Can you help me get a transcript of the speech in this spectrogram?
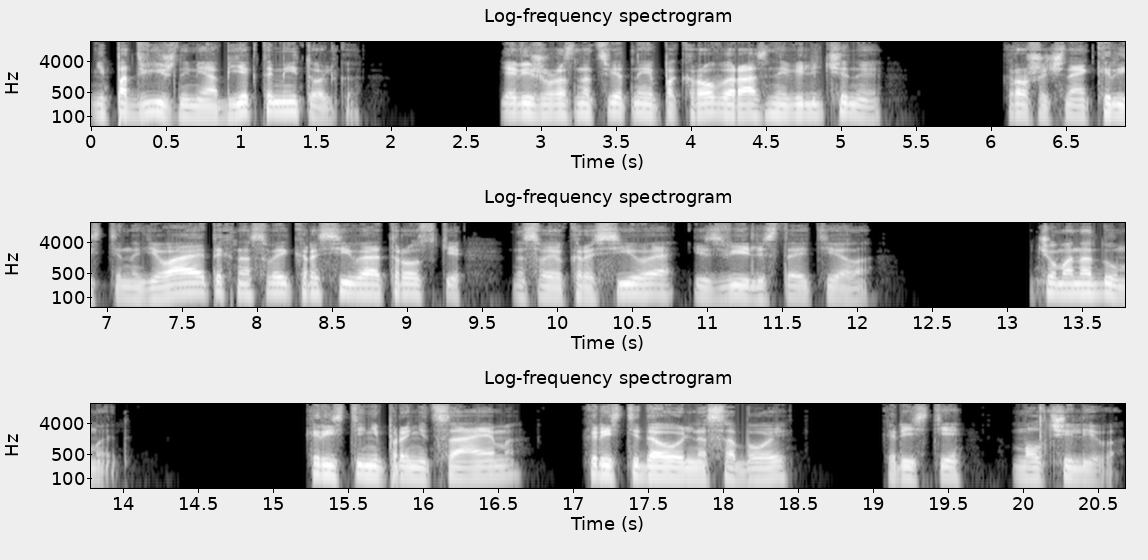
Неподвижными объектами и только. Я вижу разноцветные покровы разной величины — Крошечная Кристи надевает их на свои красивые отростки, на свое красивое, извилистое тело. О чем она думает? Кристи непроницаема, Кристи довольна собой, Кристи молчалива.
